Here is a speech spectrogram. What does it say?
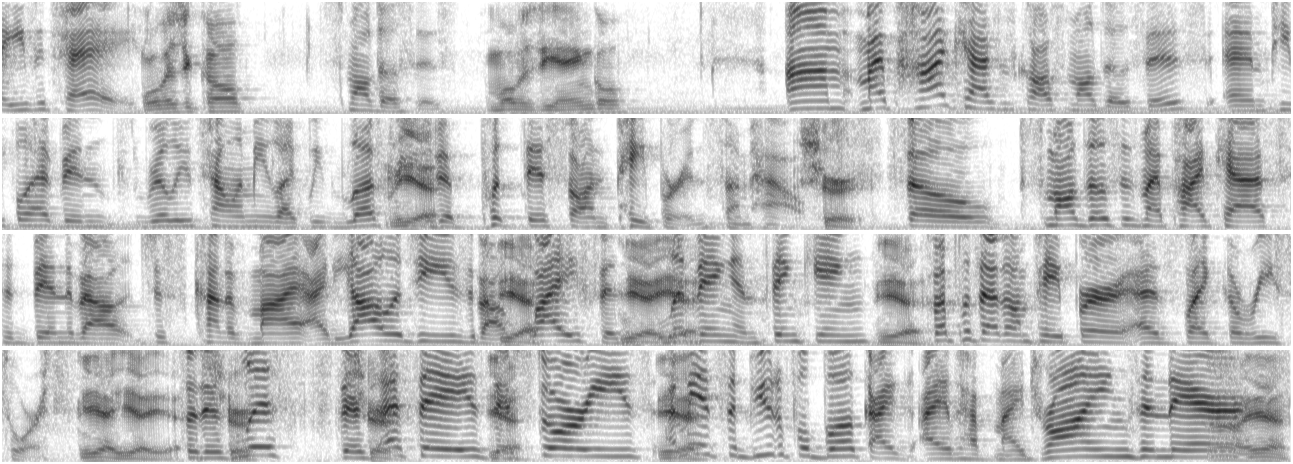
of naivete. What was it called? Small doses. And what was the angle? Um, my podcast is called Small Doses, and people had been really telling me like we'd love for Yeah. you to put this on paper and somehow. Sure. So Small Doses, my podcast had been about just kind of my ideologies about Yeah. life and Yeah, living and thinking. Yeah. So I put that on paper as like a resource. Yeah, yeah, yeah. So there's Sure. lists, there's Sure. essays, there's stories. I mean, it's a beautiful book. I, I have my drawings in there. Oh, yeah.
